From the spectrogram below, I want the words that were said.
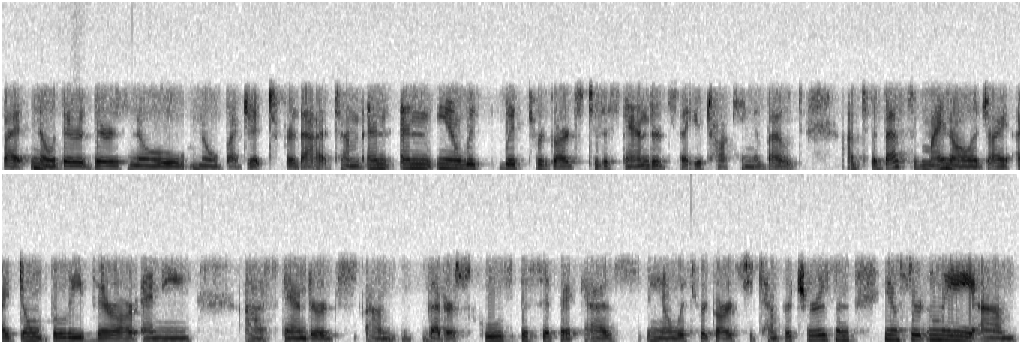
but no, there there's no no budget for that. Um, and and you know, with with regards to the standards that you're talking about, uh, to the best of my knowledge, I, I don't believe there are any. Uh, standards um, that are school specific, as you know, with regards to temperatures, and you know, certainly um,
